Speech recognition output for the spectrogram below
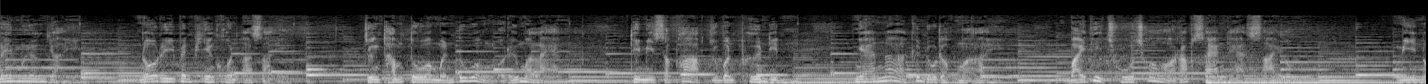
ในเมืองใหญ่ โนรีเป็นเพียงคนอาศัย จึงทำตัวเหมือนด้วงหรือแมลง ที่มีสภาพอยู่บนพื้นดิน แงนหน้าขึ้นดูดอกไม้ ใบที่ชูช่อรับแสงแดดสายลม มีน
